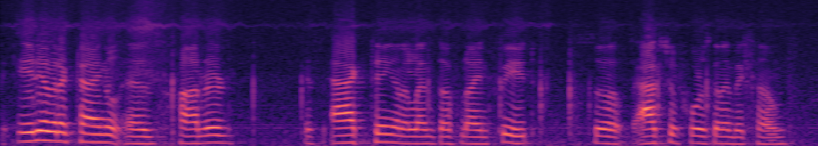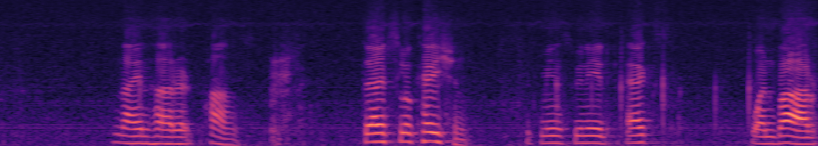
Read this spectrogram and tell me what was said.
the area of the rectangle is 100. It's acting on a length of 9 feet. So the actual force is going to become 900 pounds. Then its location. It means we need x 1 bar.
